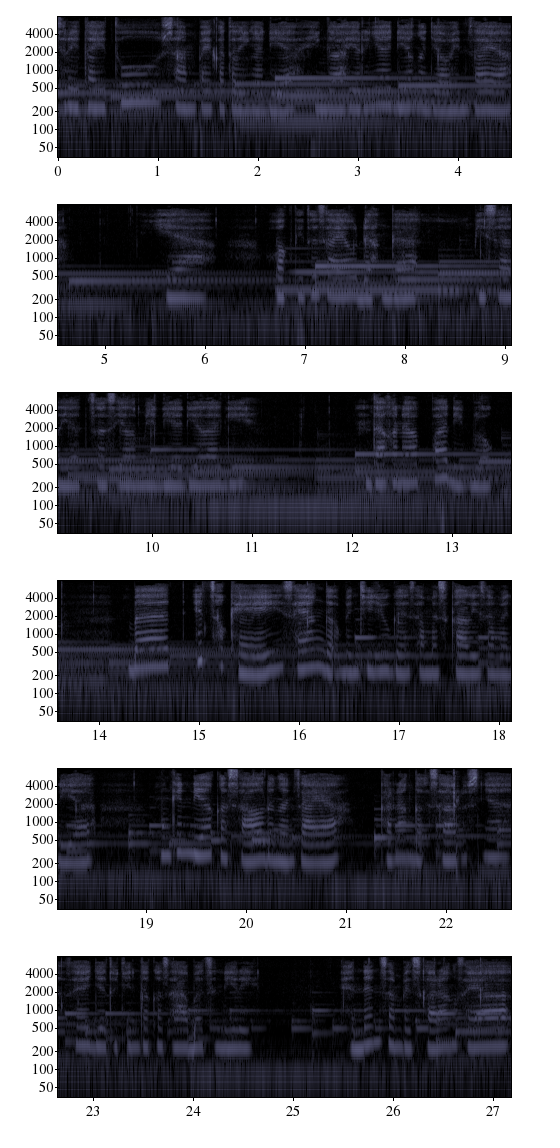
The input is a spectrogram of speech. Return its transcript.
cerita itu sampai ke telinga dia hingga akhirnya dia ngejauhin saya. Ya, waktu itu saya udah nggak bisa lihat sosial media dia lagi. Entah kenapa di blog. But it's okay, saya nggak benci juga sama sekali sama dia. Mungkin dia kesal dengan saya karena nggak seharusnya saya jatuh cinta ke sahabat sendiri. And then sampai sekarang saya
